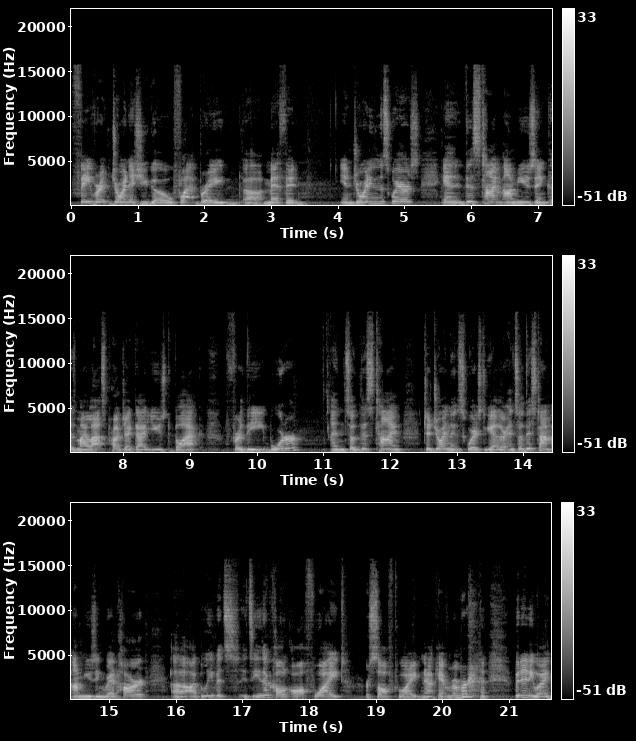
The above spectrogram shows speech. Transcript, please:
favorite join as you go flat braid uh, method in joining the squares. And this time I'm using, because my last project I used black for the border. And so this time to join the squares together. And so this time I'm using Red Heart. Uh, I believe it's it's either called off-white or soft white. Now I can't remember. but anyway,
